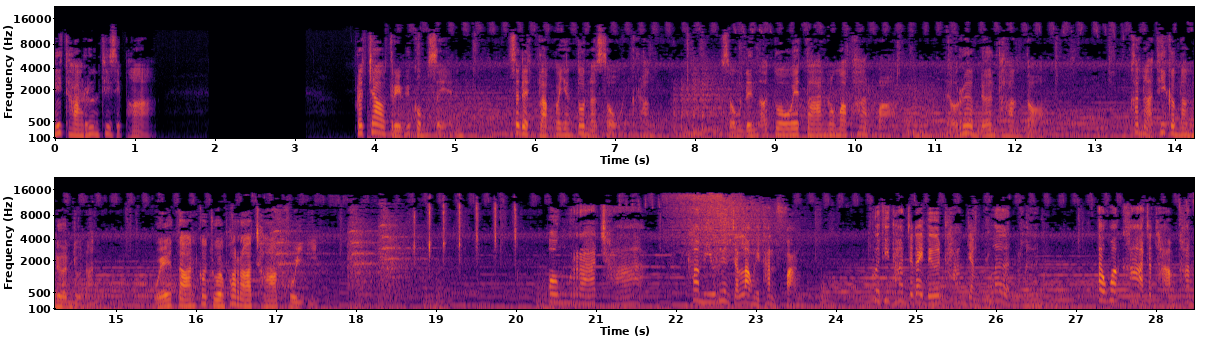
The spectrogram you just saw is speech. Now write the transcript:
นิทานเรื่องที่สิบห้าพระเจ้าตรีวิกรมเสนเสด็จกลับไปยังต้นอโศกอีกครั้ง ทรงดึงเอาตัวเวตาลลงมาพาดบ่า แล้วเริ่มเดินทางต่อ ขณะที่กำลังเดินอยู่นั้น เวตาลก็ชวนพระราชาคุยอีก องค์ราชา ข้ามีเรื่องจะเล่าให้ท่านฟัง เพื่อที่ท่านจะได้เดินทางอย่างเพลิดเพลิน แต่ว่าข้าจะถามท่าน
